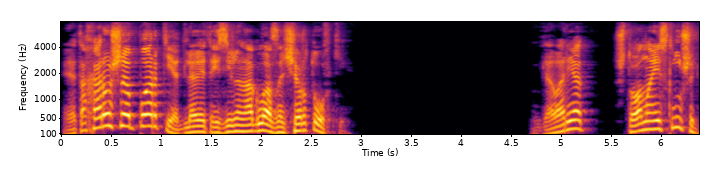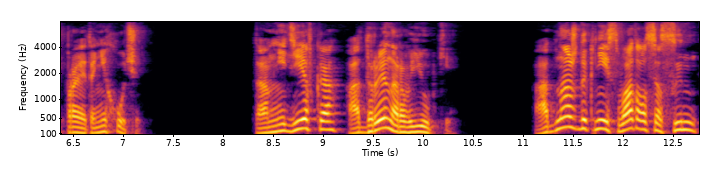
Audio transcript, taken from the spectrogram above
Это хорошая партия для этой зеленоглазой чертовки. Говорят, что она и слушать про это не хочет. Там не девка, а Дренер в юбке. Однажды к ней сватался сын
